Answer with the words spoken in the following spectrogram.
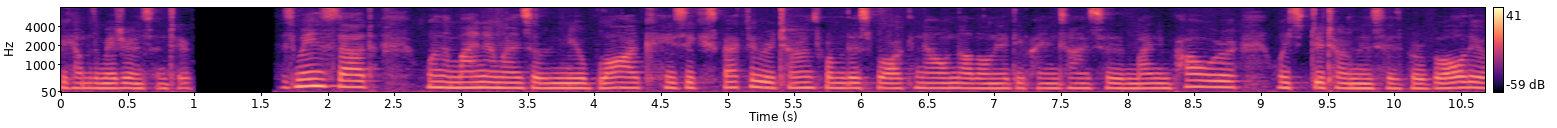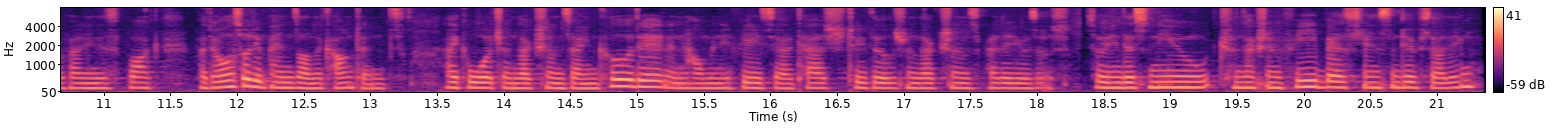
become the major incentive. This means that when a miner mines a new block, his expected returns from this block now not only depends on his mining power, which determines his probability of finding this block, but also depends on the contents, like what transactions are included and how many fees are attached to those transactions by the users. So in this new transaction fee-based incentive setting,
